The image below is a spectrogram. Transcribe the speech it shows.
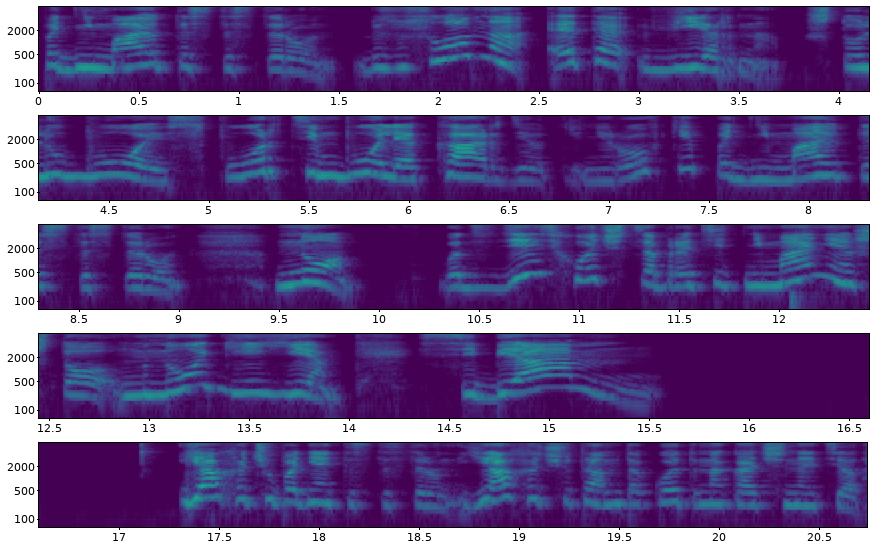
поднимают тестостерон. Безусловно, это верно, что любой спорт, тем более кардиотренировки, поднимают тестостерон. Но вот здесь хочется обратить внимание, что многие себя я хочу поднять тестостерон, я хочу там такое-то накачанное тело.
